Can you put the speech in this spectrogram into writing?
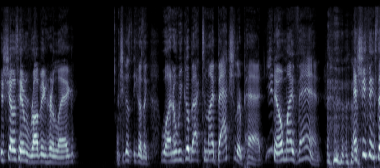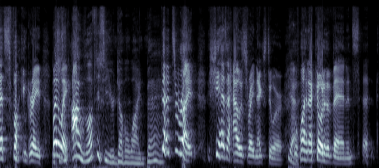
it shows him rubbing her leg. And she goes, he goes like, why don't we go back to my bachelor pad? You know, my van. and she thinks that's fucking great. By the way, I would love to see your double wide bed. That's right. She has a house right next to her. Yeah. Why not go to the van instead?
